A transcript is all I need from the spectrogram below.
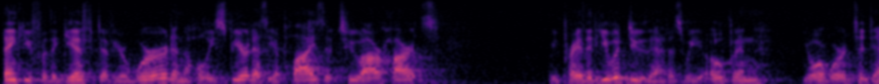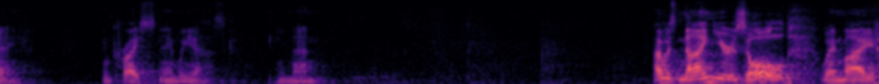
Thank you for the gift of your word and the Holy Spirit as he applies it to our hearts. We pray that he would do that as we open your word today. In Christ's name we ask. Amen. I was nine years old when my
